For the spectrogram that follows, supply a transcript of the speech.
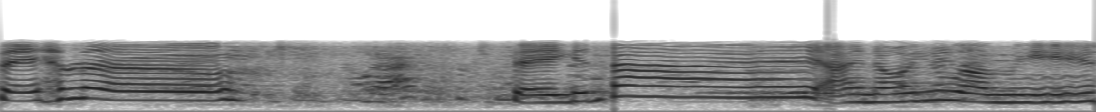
Say hello. Say goodbye. I know you love me.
